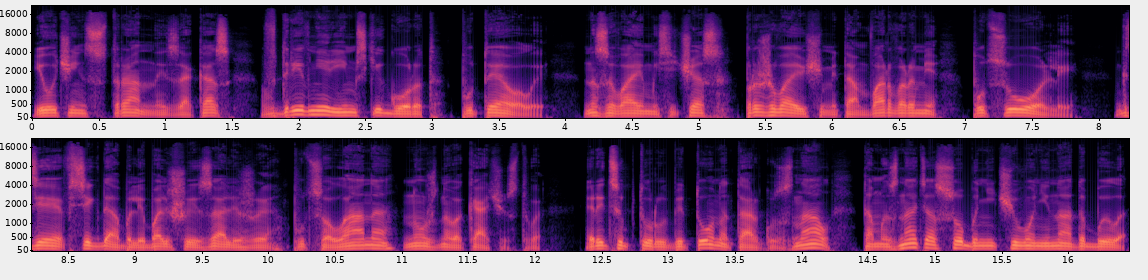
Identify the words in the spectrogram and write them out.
и очень странный заказ в древнеримский город Путеолы, называемый сейчас проживающими там варварами Пуцуоли, где всегда были большие залежи пуцолана нужного качества. Рецептуру бетона Таргус знал, там и знать особо ничего не надо было,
